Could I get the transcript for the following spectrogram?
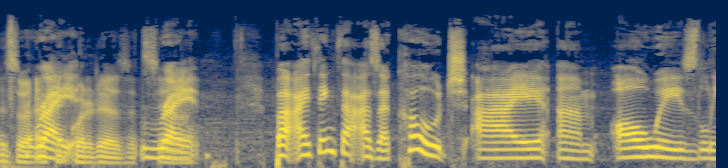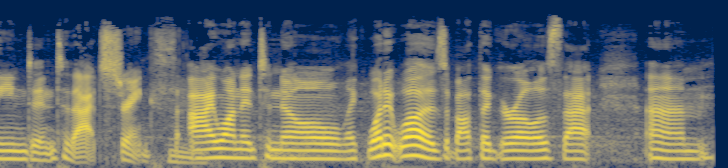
is what, right, what it is. It's, right. But I think that as a coach, I um, always leaned into that strength. Mm. I wanted to know like what it was about the girls that um,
